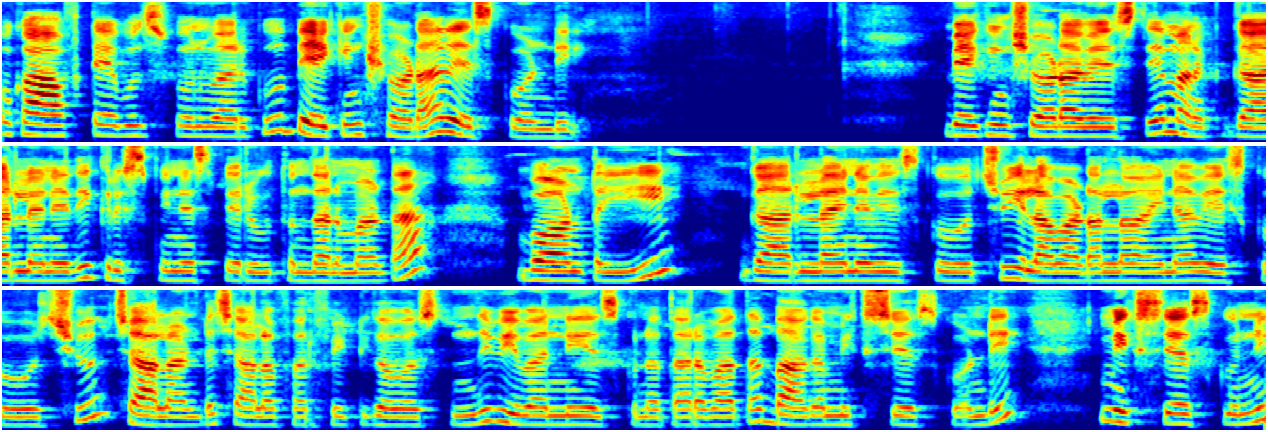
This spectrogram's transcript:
ఒక హాఫ్ టేబుల్ స్పూన్ వరకు బేకింగ్ సోడా వేసుకోండి. బేకింగ్ సోడా వేస్తే మనకు గారెలు అనేది క్రిస్పీనెస్ పెరుగుతుంది అనమాట బాగుంటాయి. గారెలు అయినా వేసుకోవచ్చు ఇలా వడల్లో అయినా వేసుకోవచ్చు. చాలా అంటే చాలా పర్ఫెక్ట్గా వస్తుంది. ఇవన్నీ వేసుకున్న తర్వాత బాగా మిక్స్ చేసుకోండి. మిక్స్ చేసుకుని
